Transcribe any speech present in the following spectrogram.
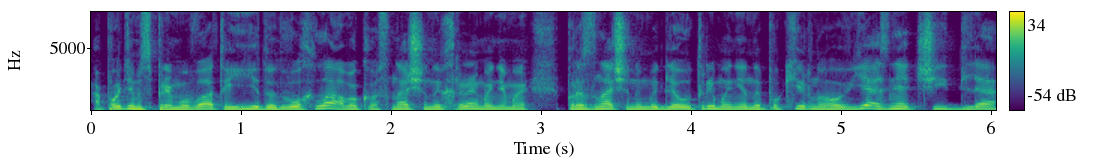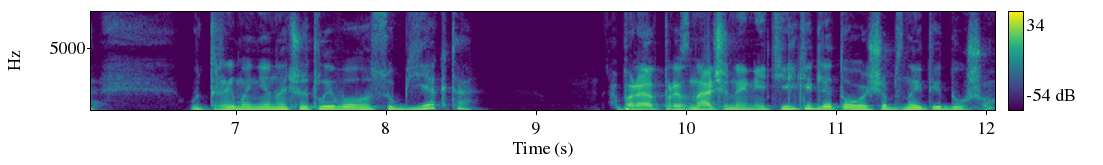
а потім спрямувати її до двох лавок, оснащених ременями, призначеними для утримання непокірного в'язня чи для утримання нечутливого суб'єкта? Апарат призначений не тільки для того, щоб знайти душу,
